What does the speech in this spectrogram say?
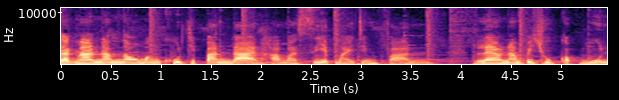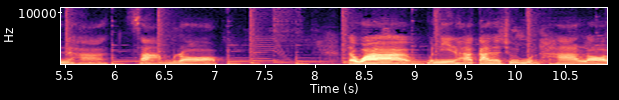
จากนั้นนำน้องมังคุดที่ปั้นได้นะคะ มาเสียบไม้จิ้มฟัน แล้วนำไปชุบกับวุ้นนะคะ 3 รอบ แต่ว่าวันนี้นะคะก้างจะชุบหมด5รอบ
